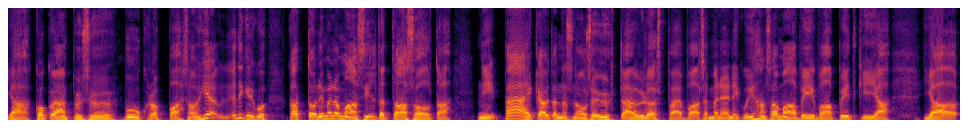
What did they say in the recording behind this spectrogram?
ja koko ajan pysyy muu kroppa. Se on jotenkin kun katsoo nimenomaan siltä tasolta, niin pää ei käytännössä nouse yhtään ylöspäin, vaan se menee niin kuin ihan samaa viivaa pitkin ja, ja,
